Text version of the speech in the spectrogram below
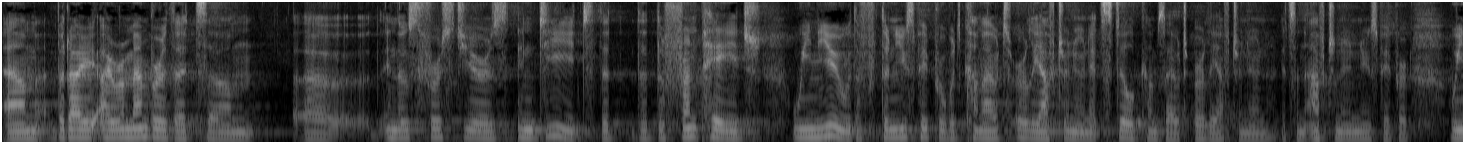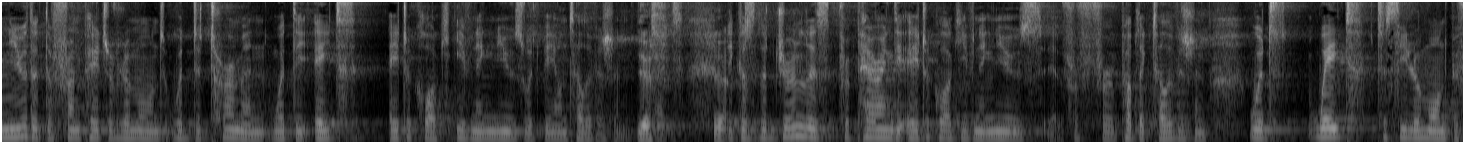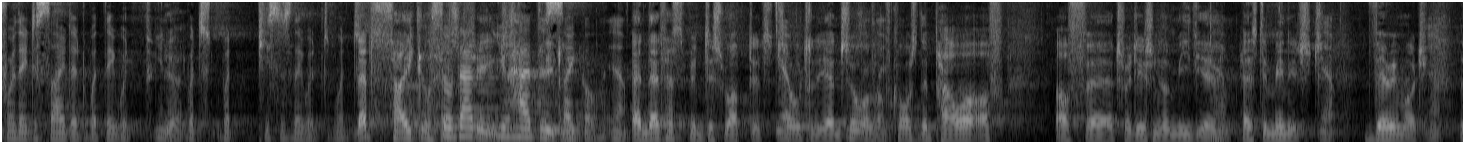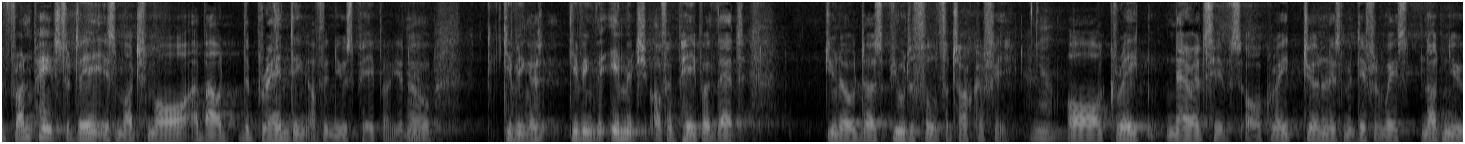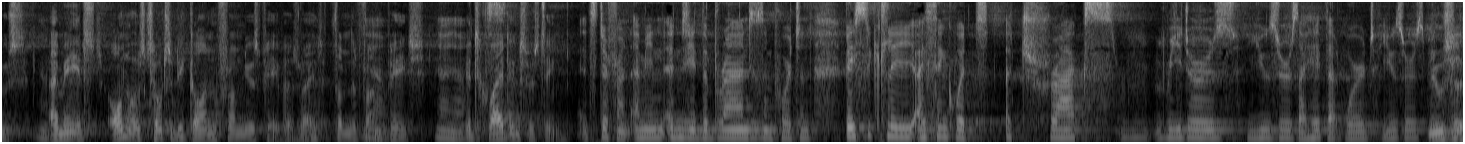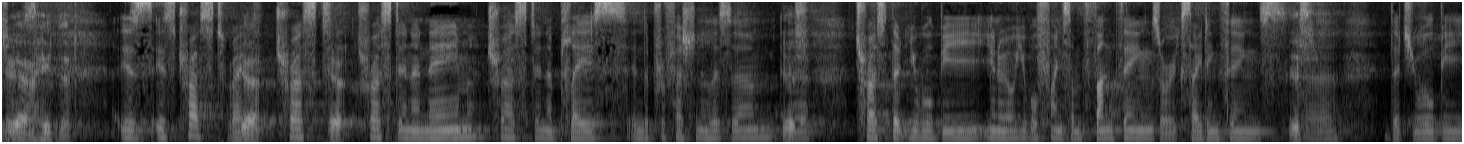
Um, but I, I remember that. Um, uh, in those first years, indeed, the, the, the front page, we knew the, the newspaper would come out early afternoon. It still comes out early afternoon. It's an afternoon newspaper. We knew that the front page of Le Monde would determine what the eight, eight o'clock evening news would be on television. Yes. Yeah. Because the journalist preparing the eight o'clock evening news uh, for, for public television would wait to see Le Monde before they decided what they would, you know, Yeah. what, what pieces they would. would that cycle has so that you had this cycle, yeah. and that has been disrupted Yeah, totally. And so, of- of course, the power of of uh, traditional media Yeah. has diminished. Very much. Yeah. The front page today is much more about the branding of the newspaper. You know, mm. giving a, giving the image of a paper that you know does beautiful photography Yeah. or great narratives or great journalism in different ways, not news. I mean, it's almost totally gone from newspapers, right? From the front Yeah. page. Yeah, yeah. It's It's- quite interesting. It's different. I mean, indeed, the brand is important. Basically, I think what attracts readers, users, I hate that word, users, but Users, readers, yeah, I hate that. is, is trust, right? Yeah. Trust, Yeah. trust in a name, trust in a place, in the professionalism. uh, Yes. Trust that you will be, you know, you will find some fun things or exciting things. Yes. Uh, that you will be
